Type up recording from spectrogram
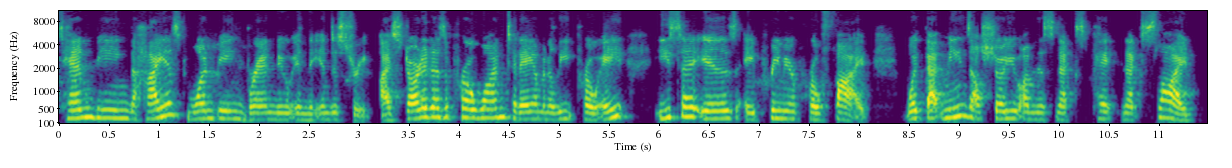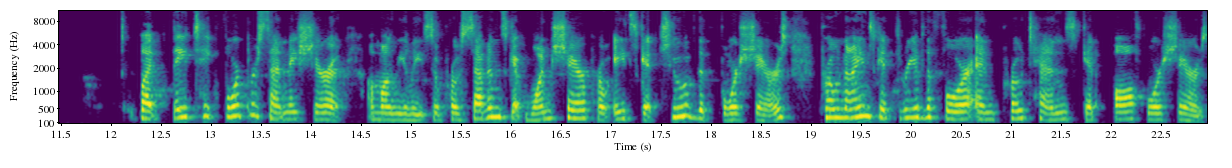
10 being the highest, one being brand new in the industry. I started as a Pro 1. Today I'm an Elite Pro 8. Isa is a Premier Pro 5. What that means, I'll show you on this next, next slide. But they take 4% and they share it among the elites. So Pro 7s get one share, Pro 8s get two of the four shares, Pro 9s get three of the four, and Pro 10s get all four shares.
